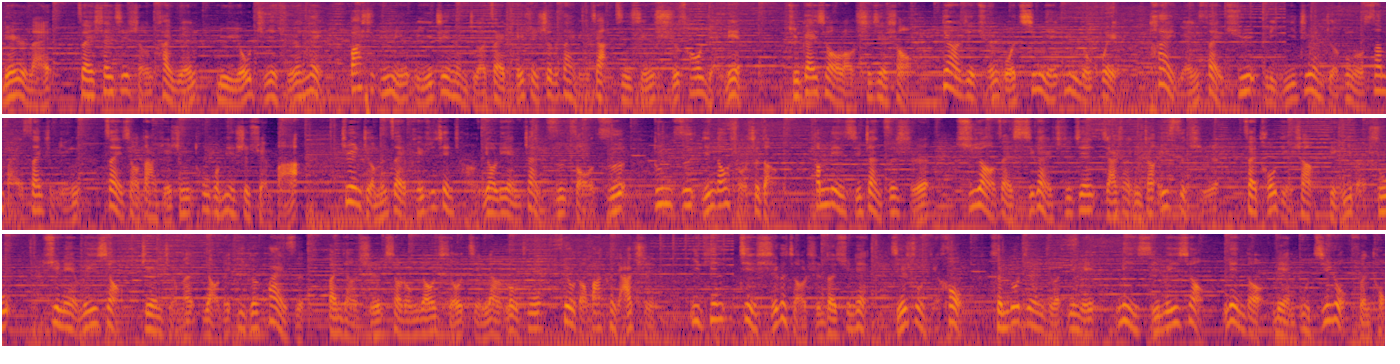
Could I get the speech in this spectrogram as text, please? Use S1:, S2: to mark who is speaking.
S1: 连日来，在山西省太原旅游职业学院内，八十余名礼仪志愿者在培训师的带领下进行实操演练。据该校老师介绍，第二届全国青年运动会太原赛区礼仪志愿者共有三百三十名在校大学生通过面试选拔。志愿者们在培训现场要练站姿、走姿、蹲姿、引导手势等。他们练习站姿时，需要在膝盖之间夹上一张 A4 纸，在头顶上顶一本书，训练微笑。志愿者们咬着一根筷子，颁奖时笑容要求尽量露出六到八颗牙齿。一天近十个小时的训练结束以后，很多志愿者因为练习微笑练到脸部肌肉酸痛。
